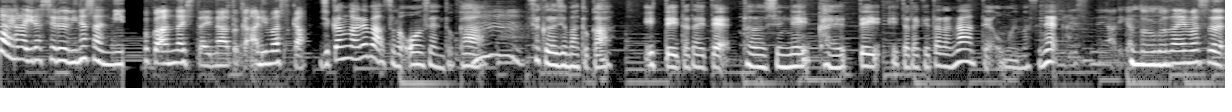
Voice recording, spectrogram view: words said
外からいらっしゃる皆さんにここ案内したいなとかありますか？時間があればその温泉とか、うん。桜島とか行っていただいて楽しんで帰っていただけたらなって思いますね。いいですね。ありがとうございます、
